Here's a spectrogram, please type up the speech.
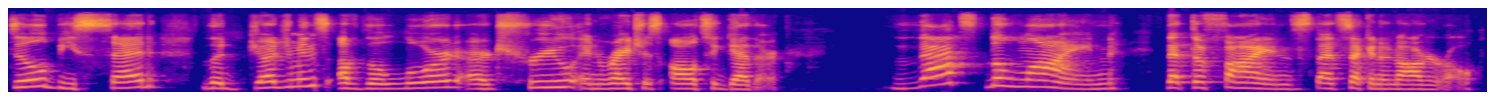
still be said, the judgments of the Lord are true and righteous altogether. That's the line that defines that second inaugural,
